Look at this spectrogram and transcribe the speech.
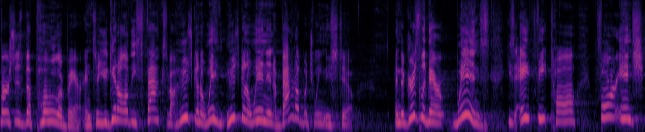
versus the polar bear. And so you get all these facts about who's gonna win, who's gonna win in a battle between these two. And the grizzly bear wins. He's eight feet tall, four inch,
